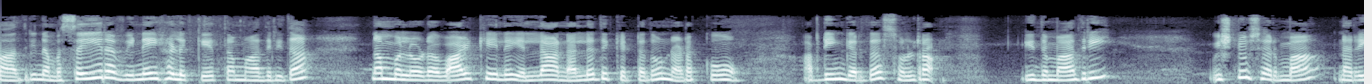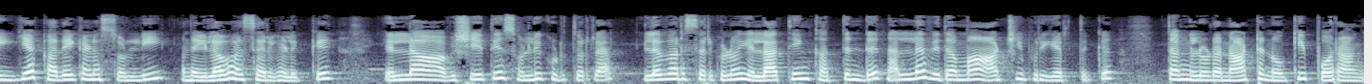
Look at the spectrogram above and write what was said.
மாதிரி நம்ம செய்கிற வினைகளுக்கு ஏற்ற மாதிரி தான் நம்மளோட வாழ்க்கையில் எல்லா நல்லது கெட்டதும் நடக்கும் அப்படிங்கிறத சொல்கிறான் இது மாதிரி விஷ்ணு சர்மா நிறைய கதைகளை சொல்லி அந்த இளவரசர்களுக்கு எல்லா விஷயத்தையும் சொல்லி கொடுத்துட்றார். இளவரசர்களும் எல்லாத்தையும் கற்றுண்டு நல்ல விதமாக ஆட்சி புரியறதுக்கு தங்களோட நாட்டை நோக்கி போகிறாங்க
